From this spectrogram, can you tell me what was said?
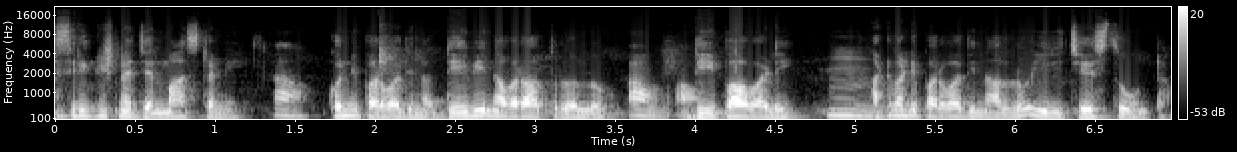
శ్రీకృష్ణ జన్మాష్టమి కొన్ని పర్వదినాలు దేవీ నవరాత్రులలో. దీపావళి. అటువంటి పర్వదినాల్లో ఇది చేస్తూ ఉంటాం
